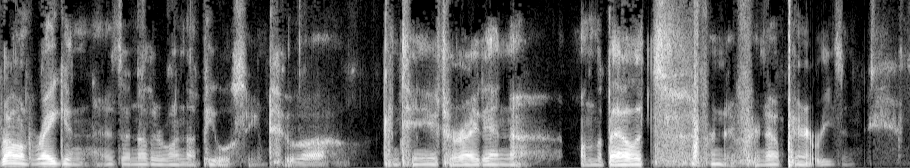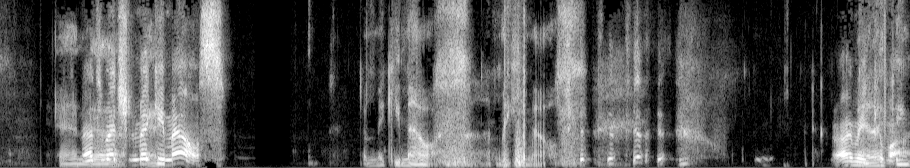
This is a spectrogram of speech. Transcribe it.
Ronald Reagan is another one that people seem to continue to write in on the ballots for no, for no apparent reason. And not to uh, mention Mickey and, Mouse. Mickey Mouse, Mickey Mouse. I mean, and come I think, on.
